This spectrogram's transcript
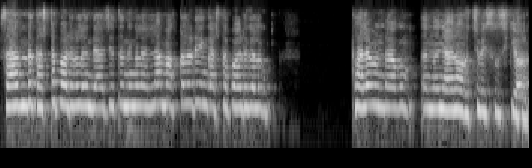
സാറിന്റെ കഷ്ടപ്പാടുകളും രാജ്യത്ത് നിങ്ങൾ എല്ലാ മക്കളുടെയും കഷ്ടപ്പാടുകളും ഫലമുണ്ടാകും എന്ന് ഞാൻ ഉറച്ചു വിശ്വസിക്കുകയാണ്.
